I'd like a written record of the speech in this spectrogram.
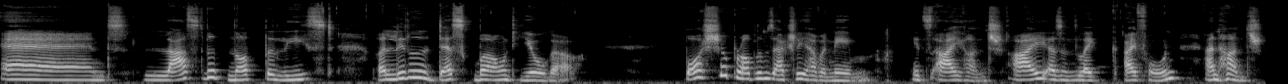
And last but not the least, a little desk bound yoga. Posture problems actually have a name. It's iHunch. Eye as in like iPhone and hunch.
